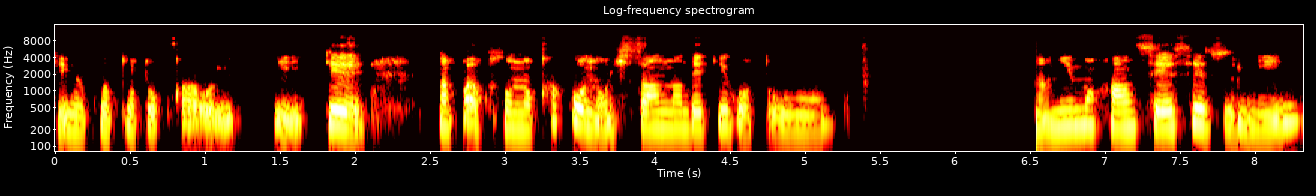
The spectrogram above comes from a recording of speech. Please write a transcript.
っていうこととかを言っていて、なんかその過去の悲惨な出来事を何も反省せずに、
